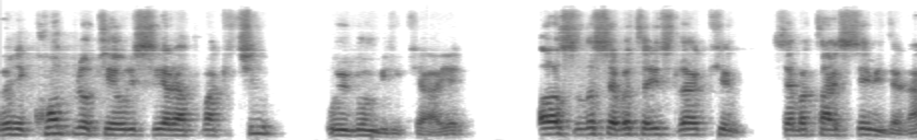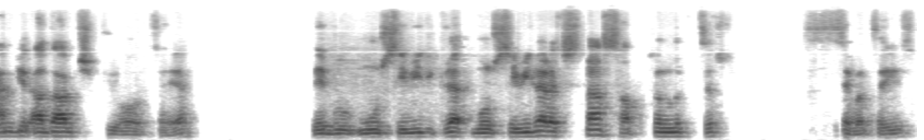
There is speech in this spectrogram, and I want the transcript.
böyle komplo teorisi yaratmak için uygun bir hikaye. Aslında Sebataristler kim? Sebatay Sevi denen bir adam çıkıyor ortaya. Ve bu Musevilikler, Museviler açısından sapkınlıktır. Sebatayizm.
